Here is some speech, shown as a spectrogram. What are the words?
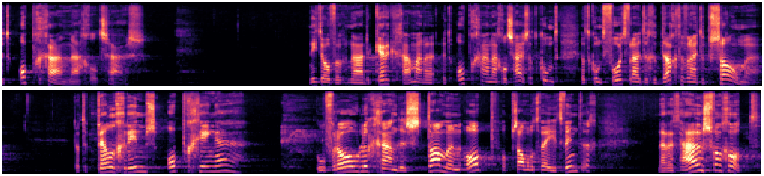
het opgaan naar Gods huis. Niet over naar de kerk gaan, maar het opgaan naar Gods huis. Dat komt, dat komt voort vanuit de gedachten, vanuit de psalmen. Dat de pelgrims opgingen. Hoe vrolijk gaan de stammen op, op Psalm 122, naar het huis van God.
